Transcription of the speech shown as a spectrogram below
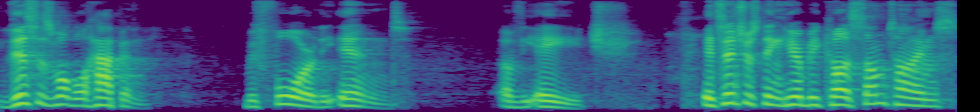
This is what will happen before the end of the age. It's interesting here because sometimes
